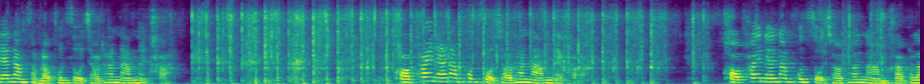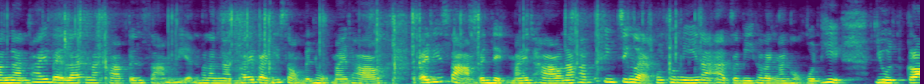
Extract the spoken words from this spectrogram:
แนะนำสำหรับคนโสดชาวท่าน้ำหน่อยค่ะ ขอไพ่แนะนำคนโสดชาวท่าน้ำหน่อยค่ะ ขอไพ่แนะนำคนโสดชาวท่าน้ำค่ะ พลังงานไพ่ใบแรกนะคะ เป็นสามเหรียญพลังงานไพ่ใบที่สองเป็นหกไม้เท้าใบที่สามเป็นเด็กไม้เท้านะคะ จริง ๆ แหละคนคนนี้นะอาจจะมีพลังงานของคนที่อยู่ไกล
